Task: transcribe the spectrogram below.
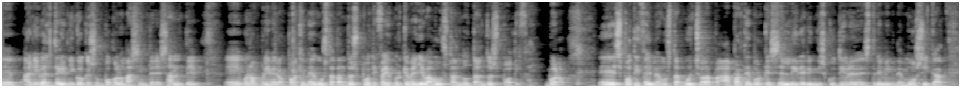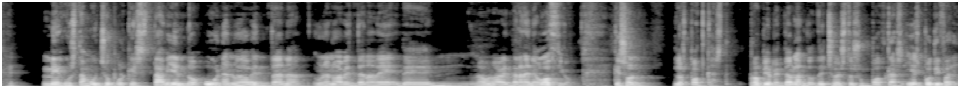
Eh, a nivel técnico, que es un poco lo más interesante, eh, bueno, primero, ¿por qué me gusta tanto Spotify? ¿Por qué me lleva gustando tanto Spotify? Bueno, eh, Spotify me gusta mucho, aparte porque es el líder indiscutible en el streaming de música. Me gusta mucho porque está viendo una nueva ventana, una nueva ventana de, una nueva ventana de negocio, que son los podcasts propiamente hablando. De hecho, esto es un podcast y Spotify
